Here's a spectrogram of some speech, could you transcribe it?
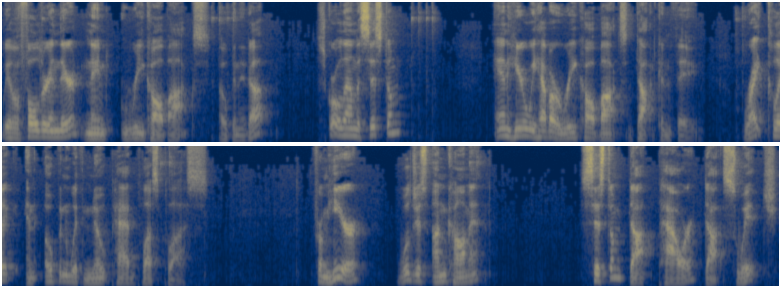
We have a folder in there named Recalbox. Open it up. Scroll down to System and here we have our recalbox.config. Right click and open with Notepad++. From here, we'll just uncomment system.power.switch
